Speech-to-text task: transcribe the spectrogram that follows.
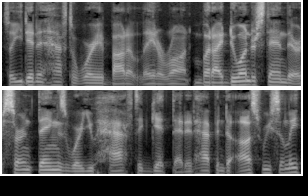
so you didn't have to worry about it later on. But I do understand there are certain things where you have to get that. It happened to us recently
